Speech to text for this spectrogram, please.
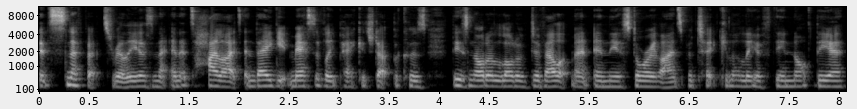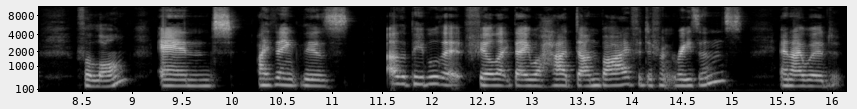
it's snippets really isn't it and it's highlights and they get massively packaged up because there's not a lot of development in their storylines particularly if they're not there for long and i think there's other people that feel like they were hard done by for different reasons and i would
